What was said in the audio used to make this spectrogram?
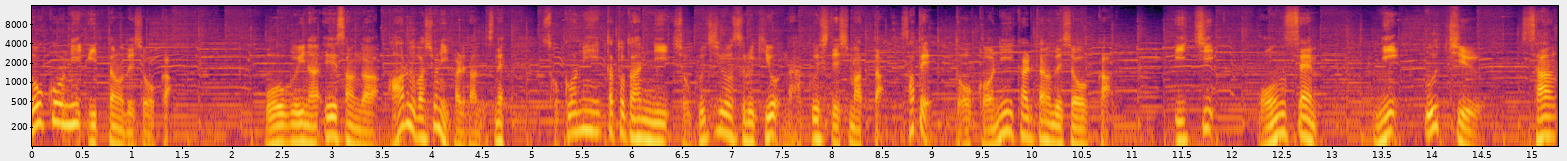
どこに行ったのでしょうか。大食いな A さんがある場所に行かれたんですね。そこに行った途端に食事をする気をなくしてしまった。さてどこに行かれたのでしょうか？1温泉。2宇宙。3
